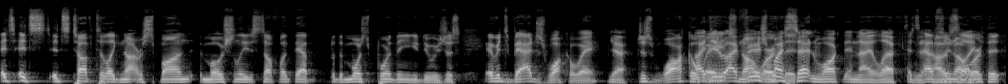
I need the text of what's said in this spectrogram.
It's it's it's tough to like not respond emotionally to stuff like that. But the most important thing you can do is just if it's bad, just walk away. Yeah. just walk away. I did. It's I finished my it. set and walked, and I left. It's absolutely not like- worth it.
